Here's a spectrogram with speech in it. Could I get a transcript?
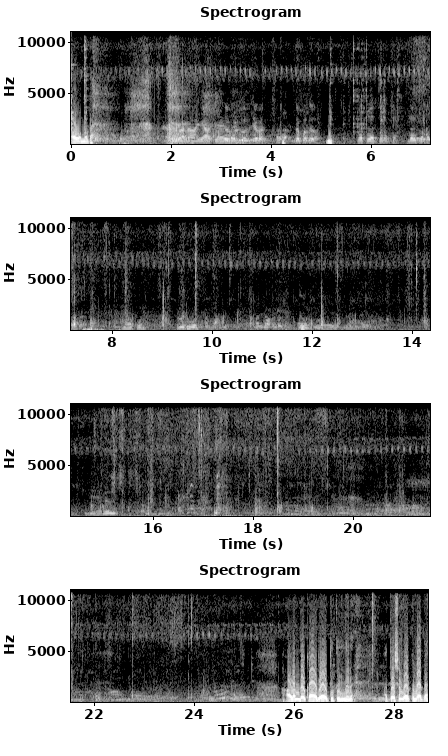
ആ വന്നോട്ടെ. ഇതപ്പുറത്തേതാ. വരട്ടെ വരട്ടെ വരട്ടെ. ആളെന്തോ കാര്യമായിട്ട് തിന്നണേ. അത്യാവശ്യം കുഴപ്പമില്ലാത്ത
